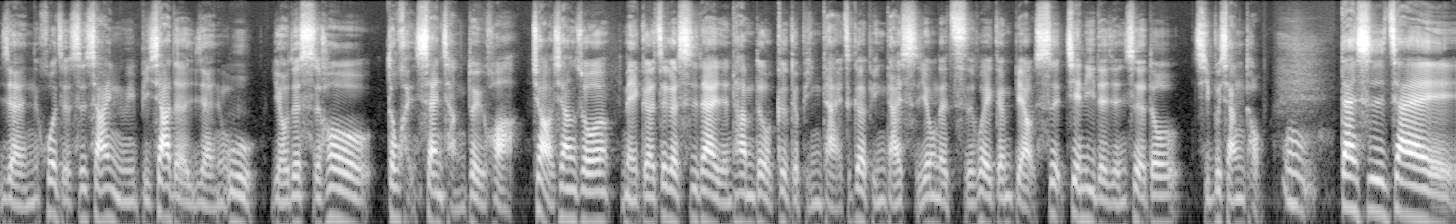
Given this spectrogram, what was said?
人，或者是沙溢笔下的人物，有的时候都很擅长对话，就好像说每个这个世代人，他们都有各个平台，这个平台使用的词汇跟表示建立的人设都极不相同。嗯。但是在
